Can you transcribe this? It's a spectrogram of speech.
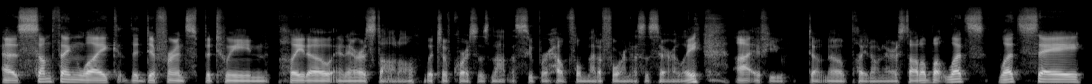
as something like the difference between Plato and Aristotle, which of course is not a super helpful metaphor necessarily, uh, if you don't know Plato and Aristotle. But let's let's say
